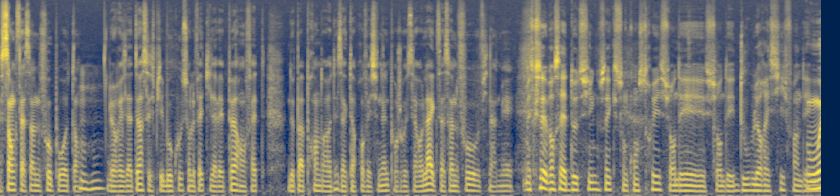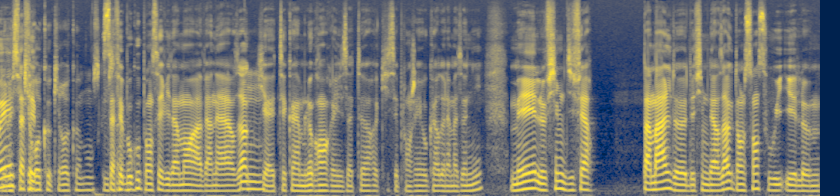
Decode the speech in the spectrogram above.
sans que ça sonne faux pour autant. Mhm. Le réalisateur s'explique beaucoup sur le fait qu'il avait peur en fait de pas prendre des acteurs professionnels pour jouer ces rôles-là et que ça sonne faux au final. Mais Mais est-ce que ça fait penser à d'autres films savez, qui sont construits sur des, sur des doubles récits, enfin, des, des Ouais, récits ça qui, fait- reco- qui recommencent comme ça ça, fait beaucoup penser évidemment à Werner Herzog, Mm. qui a été quand même le grand réalisateur qui s'est plongé au cœur de l'Amazonie. Mais le film diffère pas mal de- des films d'Herzog dans le sens où il- le,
